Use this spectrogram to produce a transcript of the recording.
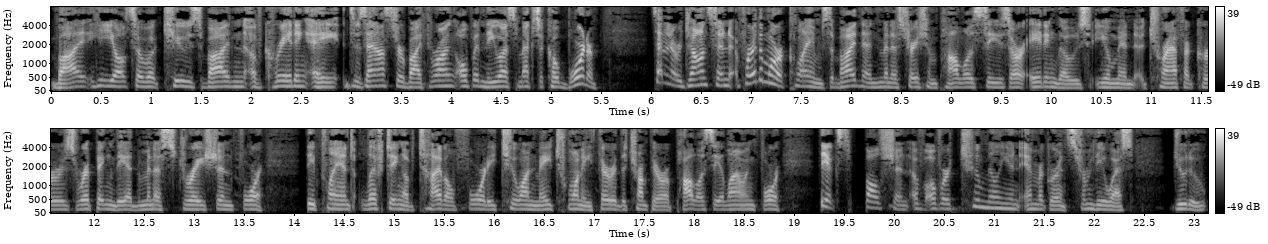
By, he also accused Biden of creating a disaster by throwing open the U.S. Mexico border. Senator Johnson furthermore claims the Biden administration policies are aiding those human traffickers, ripping the administration for the planned lifting of Title 42 on May 23rd, the Trump era policy allowing for the expulsion of over 2 million immigrants from the U.S. due to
